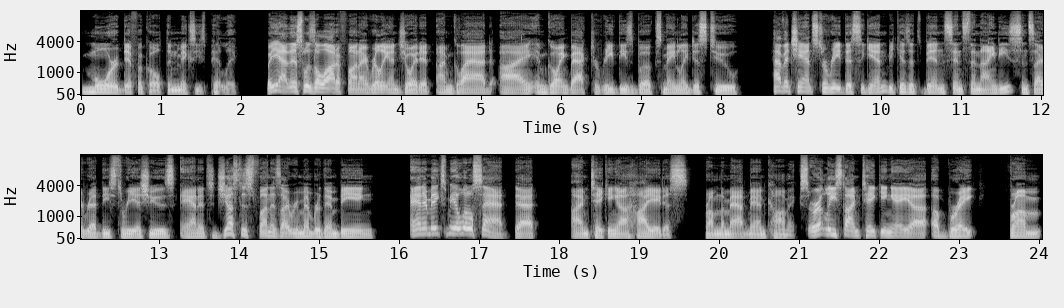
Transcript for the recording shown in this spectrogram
more difficult than Mxyzptlk. But yeah, this was a lot of fun. I really enjoyed it. I'm glad I am going back to read these books, mainly just to have a chance to read this again because it's been since the 90s since I read these three issues, and it's just as fun as I remember them being. And it makes me a little sad that I'm taking a hiatus from the Madman comics, or at least I'm taking a, uh, a break from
